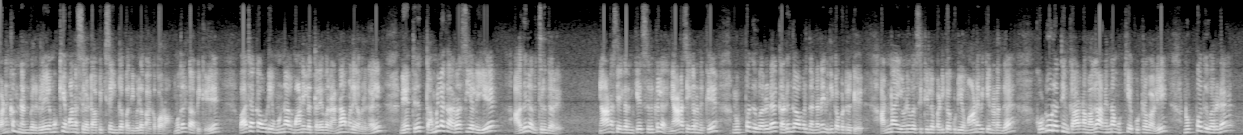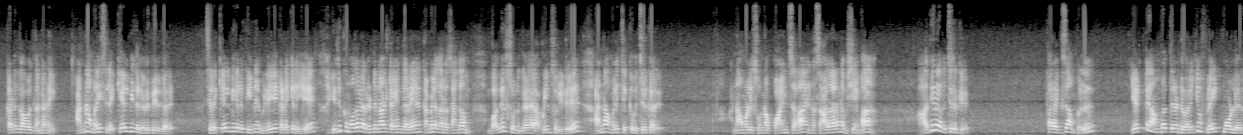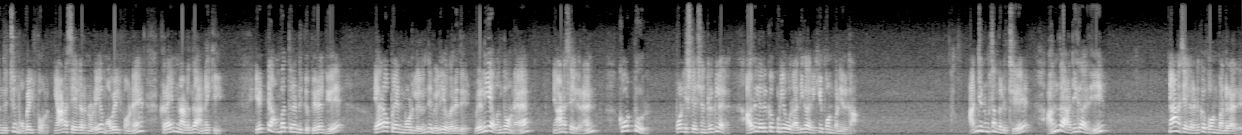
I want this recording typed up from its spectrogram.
வணக்கம் நண்பர்களே. முக்கியமான சில டாபிக்ஸை இந்த பதிவில் பார்க்க போகிறோம் முதல் டாபிக் பாஜகவுடைய முன்னாள் மாநில தலைவர் அண்ணாமலை அவர்கள் நேற்று தமிழக அரசியலையே அதிர வச்சிருந்தார். ஞானசேகரன் கேஸ் இருக்குல்ல? ஞானசேகரனுக்கு முப்பது வருட கடுங்காவல் தண்டனை விதிக்கப்பட்டிருக்கு. அண்ணா யூனிவர்சிட்டியில் படிக்கக்கூடிய மாணவிக்கு நடந்த கொடூரத்தின் காரணமாக அவன் தான் முக்கிய குற்றவாளி. முப்பது வருட கடுங்காவல் தண்டனை. அண்ணாமலை சில கேள்விகள் எழுப்பியிருக்காரு. சில கேள்விகளுக்கு இன்னும் விடையே கிடைக்கலையே. இதுக்கு முதல்ல ரெண்டு நாள் டைம் தரேன். தமிழக அரசாங்கம் பதில் சொல்லுங்க அப்படின்னு சொல்லிட்டு அண்ணாமலை செக் வச்சிருக்காரு. அண்ணாமலை சொன்ன பாயிண்ட்ஸ் எல்லாம் என்ன சாதாரண விஷயமா? அதிர வச்சிருக்கு. ஃபார் எக்ஸாம்பிள் எட்டு ஐம்பத்தி ரெண்டு வரைக்கும் ஃப்ளைட் மோடில் இருந்துச்சு மொபைல் ஃபோன் ஞானசேகரனுடைய மொபைல் ஃபோனு கிரைம் நடந்த அன்னைக்கு. எட்டு ஐம்பத்தி ரெண்டுக்கு பிறகு ஏரோப்ளேன் மோடில் இருந்து வெளியே வருது. வெளியே வந்தோடனே ஞானசேகரன் கோட்டூர் போலீஸ் ஸ்டேஷன் இருக்குல்ல அதில் இருக்கக்கூடிய ஒரு அதிகாரிக்கு ஃபோன் பண்ணியிருக்கான் அஞ்சு நிமிஷம் கழிச்சு அந்த அதிகாரி ஞானசேகரனுக்கு ஃபோன் பண்ணுறாரு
